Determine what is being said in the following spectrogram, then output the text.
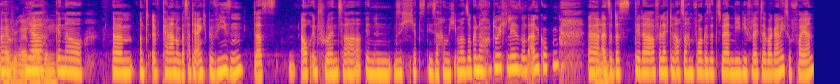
Ähm, ja, Marvin. genau. Ähm, und äh, keine Ahnung, das hat ja eigentlich bewiesen, dass auch InfluencerInnen sich jetzt die Sachen nicht immer so genau durchlesen und angucken. Äh, mhm. Also, dass dir da vielleicht dann auch Sachen vorgesetzt werden, die die vielleicht selber gar nicht so feiern.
